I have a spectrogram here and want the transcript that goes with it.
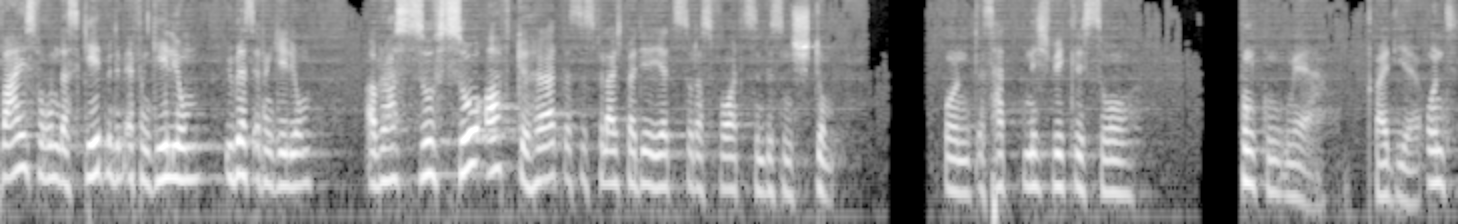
weißt, worum das geht mit dem Evangelium, über das Evangelium, aber du hast so, so oft gehört, dass es vielleicht bei dir jetzt so das Wort ist ein bisschen stumpf. Und es hat nicht wirklich so Funken mehr bei dir. Und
